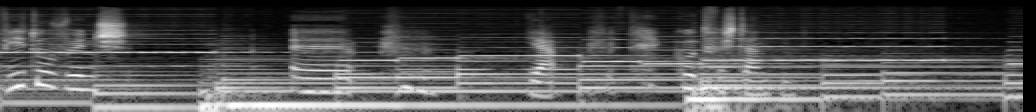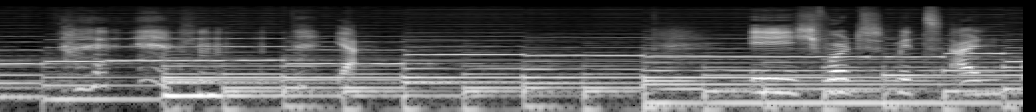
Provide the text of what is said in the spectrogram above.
Wie du wünschst. Äh, ja, gut verstanden. ja. Ich wollte mit allen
